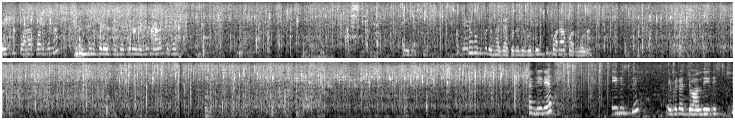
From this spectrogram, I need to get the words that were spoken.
বেশি কড়া করব না। এরকম করে ভাজা করে নেব মাছ এই দেখো, এরকম করে ভাজা করে নেব, বেশি কড়া করব না। জিরে দিয়ে দিচ্ছি, এবারে জল দিয়ে দিচ্ছি।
